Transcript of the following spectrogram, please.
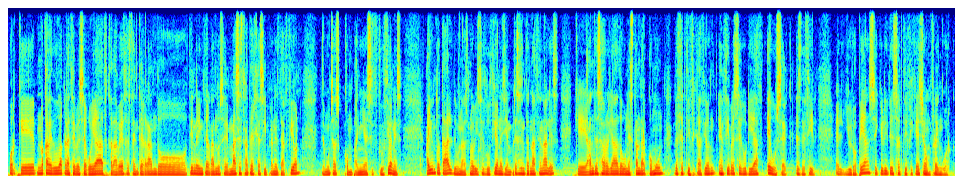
porque no cabe duda que la ciberseguridad cada vez está integrando, tiende integrándose más estrategias y planes de acción de muchas compañías e instituciones. Hay un total de unas nueve instituciones y empresas internacionales que han desarrollado un estándar común de certificación en ciberseguridad EUSEC, es decir, el European Security Certification Framework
